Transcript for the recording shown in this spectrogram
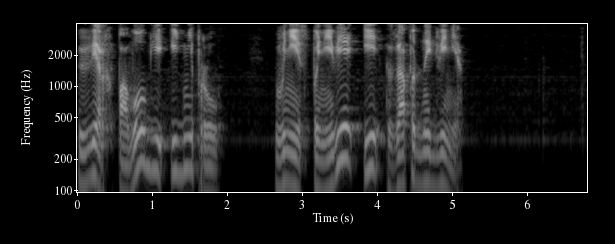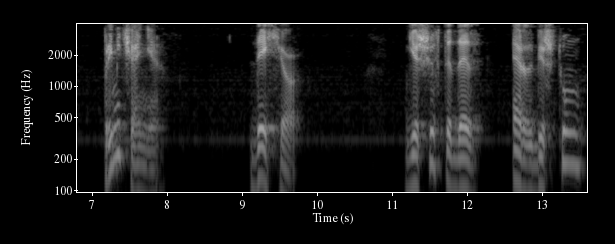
вверх по Волге и Днепру, вниз по Неве и Западной Двине. Примечание. Дехио. Geschichte des Эрсбиштум,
